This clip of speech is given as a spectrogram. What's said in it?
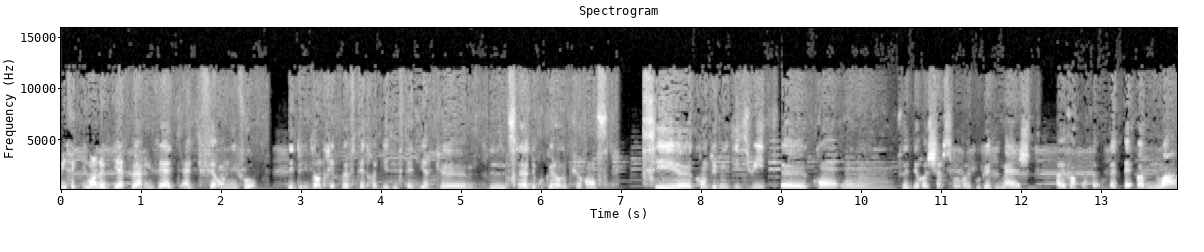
Effectivement, le biais peut arriver à, différents niveaux. Les données d'entrée peuvent être biaisées, c'est-à-dire que le scandale de Google, en l'occurrence, c'est euh, qu'en 2018, euh, quand on faisait des recherches sur euh, Google Images, par exemple, on tapait homme noir,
